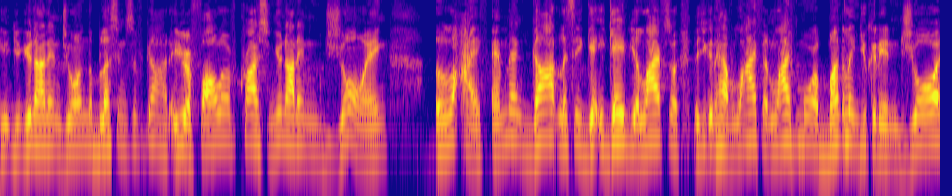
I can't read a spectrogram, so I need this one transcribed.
You're not enjoying the blessings of God. You're a follower of Christ and you're not enjoying life. And man, God, listen, He gave you life so that you can have life and life more abundantly. You can enjoy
